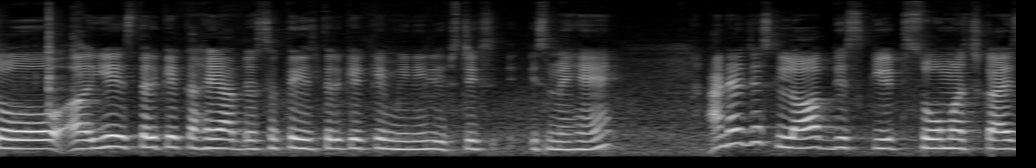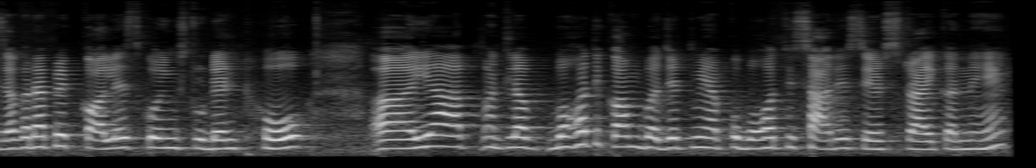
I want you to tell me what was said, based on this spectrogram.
सो so, uh, ये इस तरीके का है आप देख सकते हैं इस तरीके के मिनी लिपस्टिक्स इसमें हैं। And I just love this kit so much guys अगर आप एक कॉलेज गोइंग स्टूडेंट हो या आप मतलब बहुत ही कम बजट में आपको बहुत ही सारे सेट्स ट्राई करने हैं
